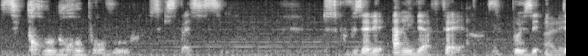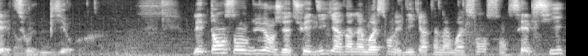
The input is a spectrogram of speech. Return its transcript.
C'est trop gros pour vous, ce qui se passe ici. Tout ce que vous allez arriver à faire, c'est poser une tête sur le bio. Les temps sont durs, j'ai tué 10 gardiens de la moisson, les 10 gardiens de la moisson sont celles-ci,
